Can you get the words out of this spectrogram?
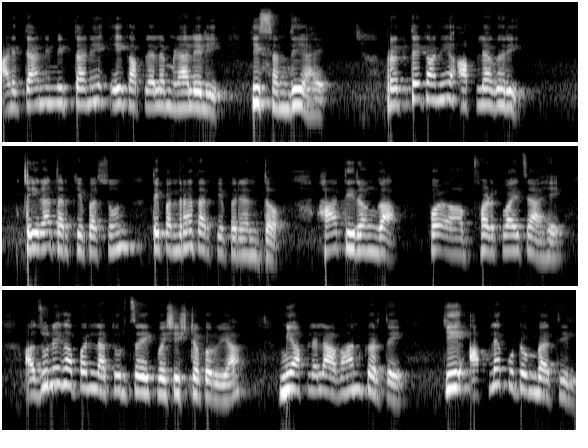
आणि त्यानिमित्ताने एक आपल्याला मिळालेली ही संधी आहे. प्रत्येकाने आपल्या घरी तेरा तारखेपासून ते पंधरा तारखेपर्यंत हा तिरंगा फ फडकवायचा आहे. अजून एक आपण लातूरचं एक वैशिष्ट्य करूया. मी आपल्याला आवाहन करते की आपल्या कुटुंबातील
